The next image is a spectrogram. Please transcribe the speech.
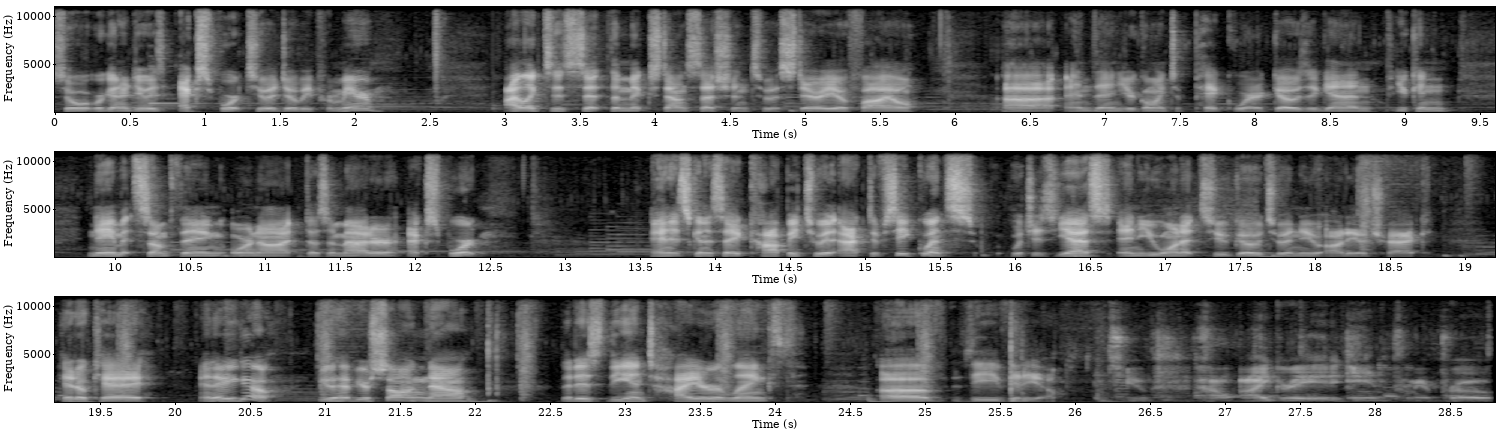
So what we're gonna do is export to Adobe Premiere. I like to set the mixdown session to a stereo file, uh, and then you're going to pick where it goes again. You can name it something or not, doesn't matter. Export and it's going to say copy to an active sequence, which is yes, and you want it to go to a new audio track. Hit OK, and there you go. You have your song now that is the entire length of the video. Into how I grade in Premiere Pro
